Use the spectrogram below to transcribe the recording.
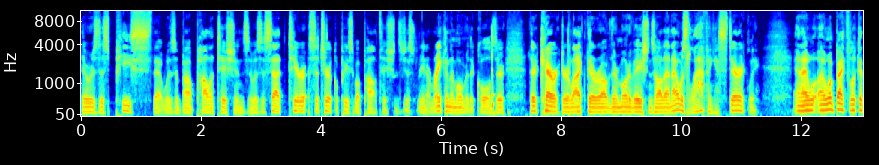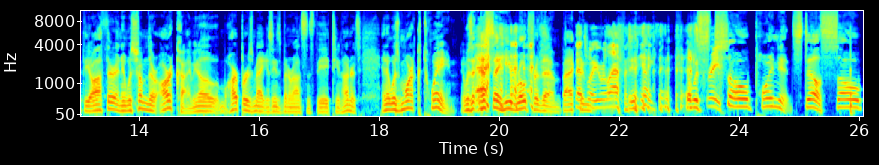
there was this piece that was about politicians. It was a satir- satirical piece about politicians, just you know, raking them over the coals, their their character, lack thereof, their motivations, all that. And I was laughing hysterically and I, w- I went back to look at the author, and it was from their archive. You know, Harper's Magazine's been around since the 1800s, and it was Mark Twain. It was an essay he wrote for them back. That's in, why you were laughing. Yeah, it was great. so poignant, still so,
